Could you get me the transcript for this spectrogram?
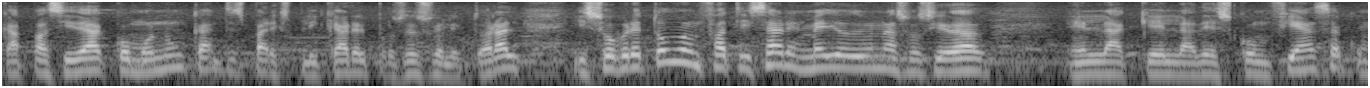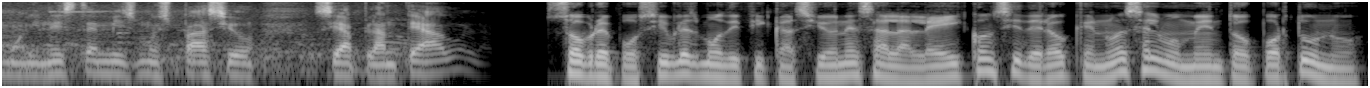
capacidad como nunca antes para explicar el proceso electoral y sobre todo enfatizar en medio de una sociedad en la que la desconfianza, como en este mismo espacio se ha planteado. Sobre posibles modificaciones a la ley consideró que no es el momento oportuno,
